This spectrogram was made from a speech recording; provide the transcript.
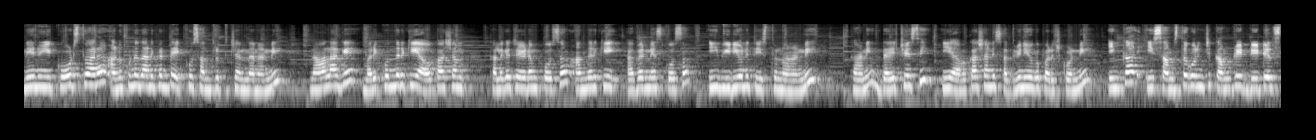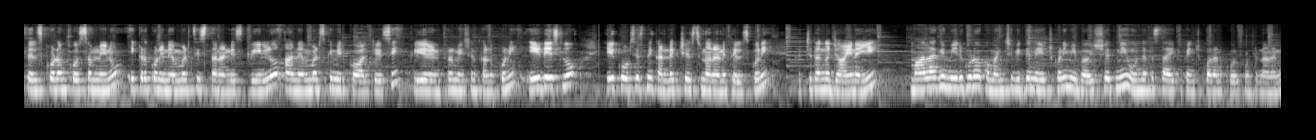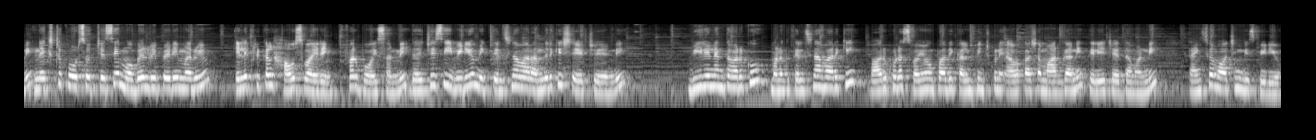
నేను ఈ కోర్స్ ద్వారా అనుకున్న దానికంటే ఎక్కువ సంతృప్తి చెందానండి. నాలాగే మరికొందరికి అవకాశం కలగజేయడం కోసం అందరికీ అవేర్నెస్ కోసం ఈ వీడియోని తీస్తున్నానండి. కానీ దయచేసి ఈ అవకాశాన్ని సద్వినియోగపరచుకోండి. ఇంకా ఈ సంస్థ గురించి కంప్లీట్ డీటెయిల్స్ తెలుసుకోవడం కోసం నేను ఇక్కడ కొన్ని నెంబర్స్ ఇస్తానండి స్క్రీన్లో. ఆ నెంబర్స్కి మీరు కాల్ చేసి క్లియర్ ఇన్ఫర్మేషన్ కనుక్కొని ఏ డేస్లో ఏ కోర్సెస్ని కండక్ట్ చేస్తున్నారని తెలుసుకొని ఖచ్చితంగా జాయిన్ అయ్యి మాలాగే మీరు కూడా ఒక మంచి విద్య నేర్చుకొని మీ భవిష్యత్తుని ఉన్నత స్థాయికి పెంచుకోవాలని కోరుకుంటున్నానండి. నెక్స్ట్ కోర్స్ వచ్చేసి మొబైల్ రిపేరింగ్ మరియు electrical house wiring for boys అండి. దయచేసి ఈ వీడియో మీకు తెలిసిన వారందరికీ షేర్ చేయండి. వీలైనంత వరకు మనకు తెలిసిన వారికి వారు కూడా స్వయం ఉపాధి కల్పించుకునే అవకాశ మార్గాన్ని తెలియచేద్దామండి. Thanks for watching this video.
